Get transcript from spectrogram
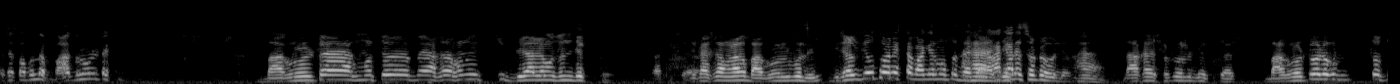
আচ্ছা তপন দা বাঘ রোলটা কি? বাগরোলটা একমাত্র একরকমই কি বিড়ালের মতন দেখতে। আচ্ছা। যেটাকে আমরা বাগরোল বলি। বিড়ালকেও তো অনেকটা বাঘের মতো দেখায় হ্যাঁ, আকারে ছোট হলেও। হ্যাঁ আকারে ছোট হলে দেখতে হয়। বাগরোলটা ওরকম তত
